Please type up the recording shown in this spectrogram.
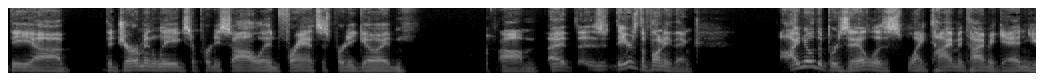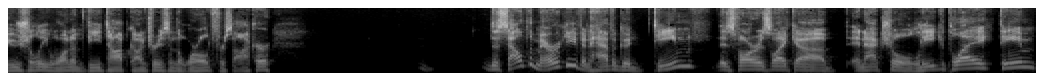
The uh, the German leagues are pretty solid. France is pretty good. Um, I, here's the funny thing. I know that Brazil is like time and time again, usually one of the top countries in the world for soccer. Does South America even have a good team as far as like uh, an actual league play team?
